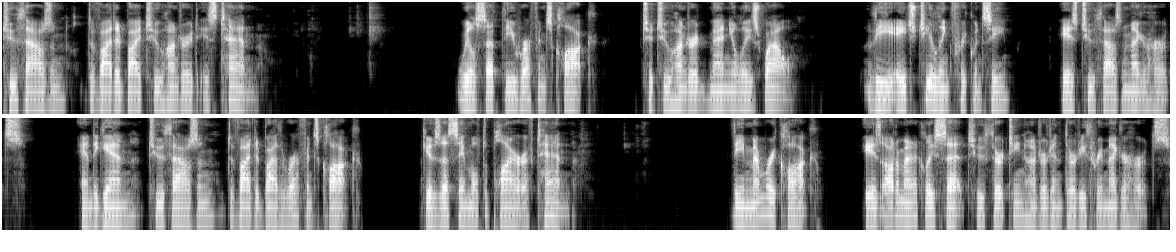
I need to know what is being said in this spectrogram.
2000 divided by 200 is 10. We'll set the reference clock to 200 manually as well. The HT-Link frequency is 2000 MHz, and again 2000 divided by the reference clock gives us a multiplier of 10. The memory clock is automatically set to 1333 MHz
